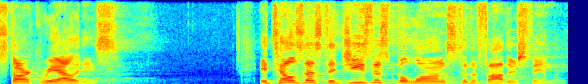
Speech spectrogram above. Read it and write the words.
stark realities. It tells us that Jesus belongs to the Father's family.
